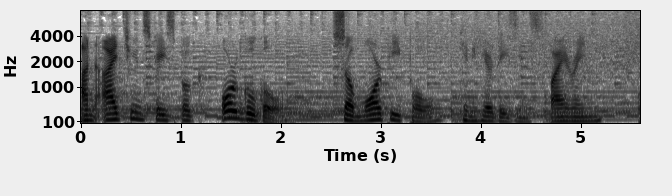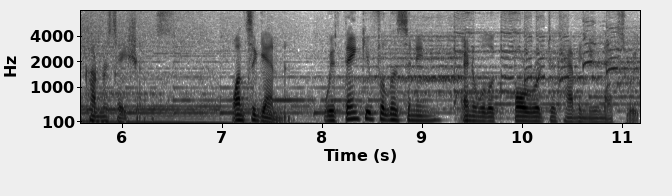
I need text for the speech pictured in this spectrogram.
on iTunes, Facebook, or Google so more people can hear these inspiring conversations. Once again, we thank you for listening and we look forward to having you next week.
